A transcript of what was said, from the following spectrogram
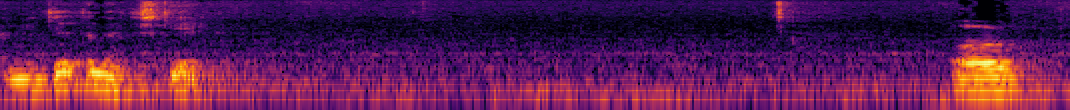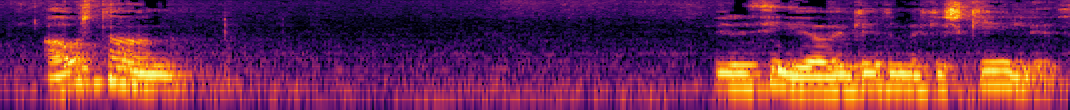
En við getum ekki skilið. Og ástæðan fyrir því að við getum ekki skilið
